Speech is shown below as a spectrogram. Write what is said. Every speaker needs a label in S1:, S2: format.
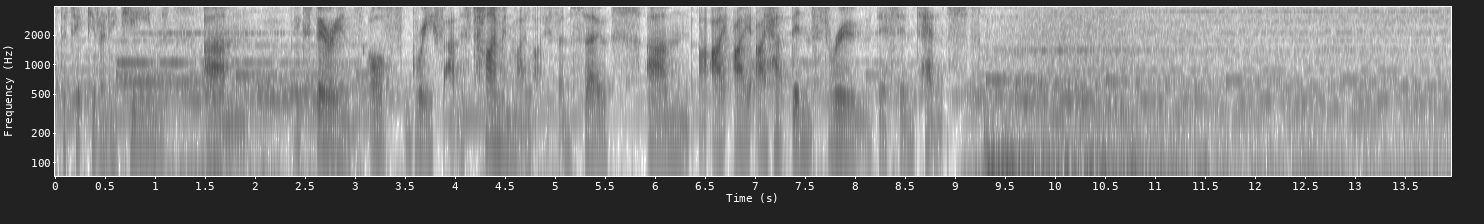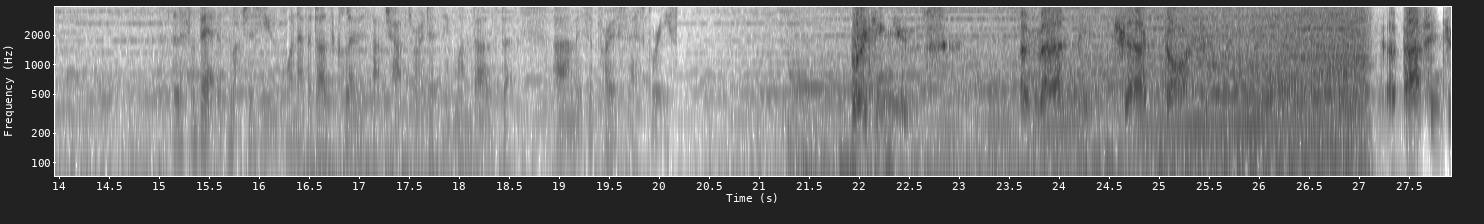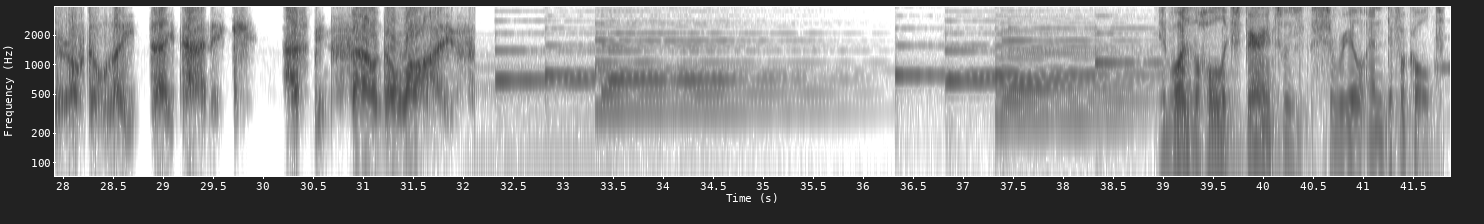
S1: A particularly keen um, experience of grief at this time in my life, and so um, I, I, I have been through this intense. A little bit, as much as you one ever does close that chapter. I don't think one does, but um, it's a process grief.
S2: Breaking news. A man named Jack Dawson, passenger of the late Titanic, has been found alive.
S3: It was, the whole experience was surreal and difficult.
